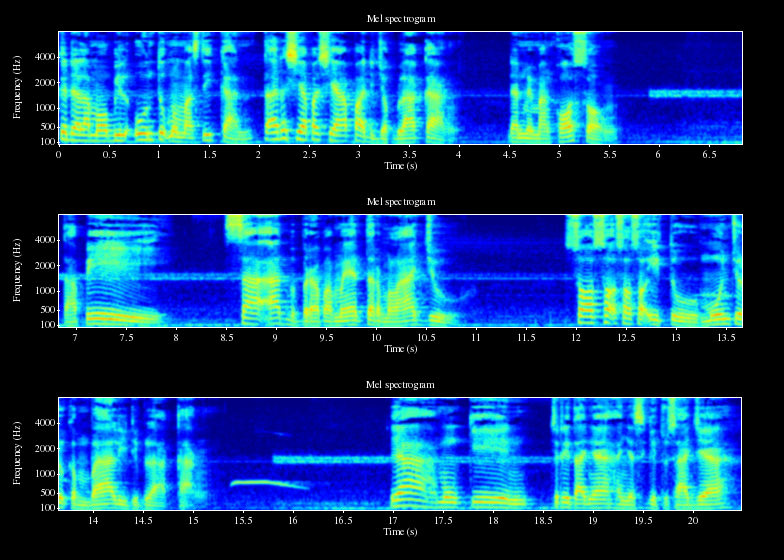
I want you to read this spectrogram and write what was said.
ke dalam mobil untuk memastikan tak ada siapa-siapa di jok belakang dan memang kosong. Tapi saat beberapa meter melaju, sosok-sosok itu muncul kembali di belakang. Ya, mungkin ceritanya hanya segitu saja.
